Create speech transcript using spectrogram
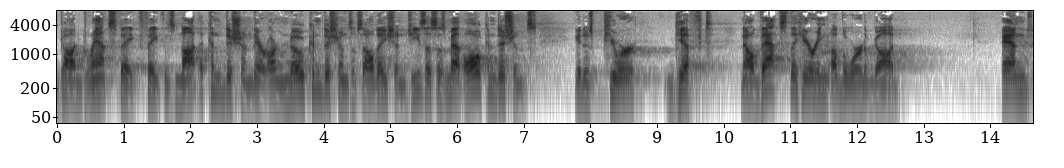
God grants faith. Faith is not a condition. There are no conditions of salvation. Jesus has met all conditions. It is pure gift. Now, that's the hearing of the Word of God. And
